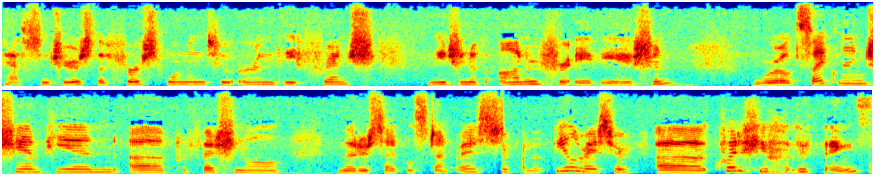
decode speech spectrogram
passengers, the first woman to earn the French Legion of Honor for Aviation, world cycling champion, uh, professional motorcycle stunt racer, automobile racer, uh, quite a few other things.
